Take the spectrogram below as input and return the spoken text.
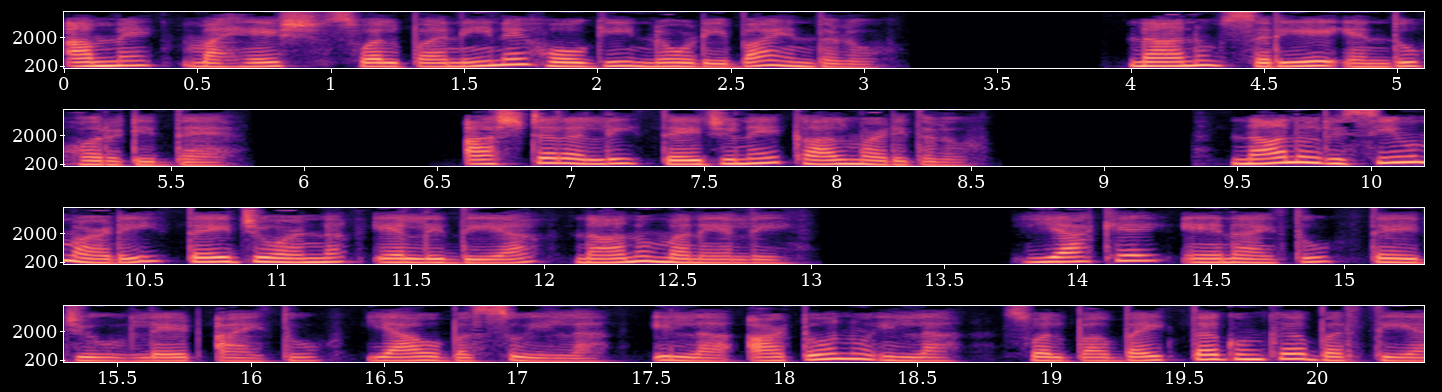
ಅಮ್ಮೆ, ಮಹೇಶ್, ಸ್ವಲ್ಪ ನೀನೇ ಹೋಗಿ ನೋಡಿ ಬಾ, ಎಂದಳು. ನಾನು ಸರಿಯೇ, ಎಂದು ಹೊರಟಿದ್ದೆ. ಅಷ್ಟರಲ್ಲಿ ತೇಜುನೇ ಕಾಲ್ ಮಾಡಿದಳು. ನಾನು ರಿಸೀವ್ ಮಾಡಿ, ತೇಜು ಅಣ್ಣ, ಎಲ್ಲಿದ್ದೀಯಾ? ನಾನು ಮನೆಯಲ್ಲಿ. ಯಾಕೆ? ಏನಾಯ್ತು? ತೇಜು ಲೇಟ್ ಆಯ್ತು. ಯಾವ ಬಸ್ಸು ಇಲ್ಲ. ಇಲ್ಲ, ಆಟೋನೂ ಇಲ್ಲ. ಸ್ವಲ್ಪ ಬೈಕ್ ತಗುಂಕ ಬರ್ತೀಯ?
